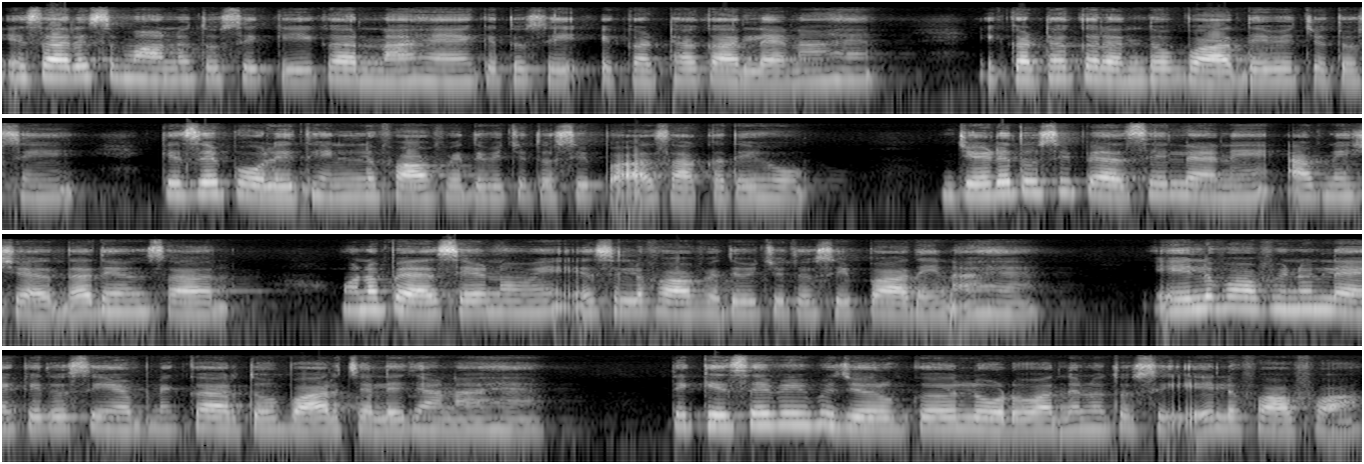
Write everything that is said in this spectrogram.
ਇਹ ਸਾਰੇ ਸਮਾਨ ਨੂੰ ਤੁਸੀਂ ਕੀ ਕਰਨਾ ਹੈ ਕਿ ਤੁਸੀਂ ਇਕੱਠਾ ਕਰ ਲੈਣਾ ਹੈ। ਇਕੱਠਾ ਕਰਨ ਤੋਂ ਬਾਅਦ ਦੇ ਵਿੱਚ ਤੁਸੀਂ ਕਿਸੇ ਪੋਲੀਥੀਨ ਲਿਫਾਫੇ ਦੇ ਵਿੱਚ ਤੁਸੀਂ ਪਾ ਸਕਦੇ ਹੋ। ਜਿਹੜੇ ਤੁਸੀਂ ਪੈਸੇ ਲੈਣੇ ਆਪਣੀ ਸ਼ਰਧਾ ਦੇ ਅਨੁਸਾਰ, ਉਹਨਾਂ ਪੈਸਿਆਂ ਨੂੰ ਵੀ ਇਸ ਲਿਫਾਫੇ ਦੇ ਵਿੱਚ ਤੁਸੀਂ ਪਾ ਦੇਣਾ ਹੈ। ਇਹ ਲਿਫਾਫੇ ਨੂੰ ਲੈ ਕੇ ਤੁਸੀਂ ਆਪਣੇ ਘਰ ਤੋਂ ਬਾਹਰ ਚਲੇ ਜਾਣਾ ਹੈ। ਤੇ ਕਿਸੇ ਵੀ ਬਜ਼ੁਰਗ ਲੋੜਵੰਦ ਨੂੰ ਤੁਸੀਂ ਇਹ ਲਿਫਾਫਾ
